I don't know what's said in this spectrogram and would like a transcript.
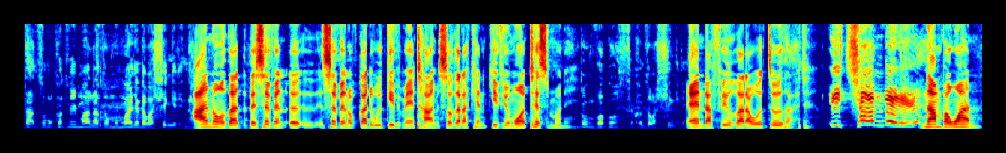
Ndazi umukozi w'imana azo mu mwanya ndabashingire inama I know that the servant, uh, servant of God will give me a time so that I can give you more testimony. ndumva rwose ko nzabashingire And I feel that I will do that. Number one,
